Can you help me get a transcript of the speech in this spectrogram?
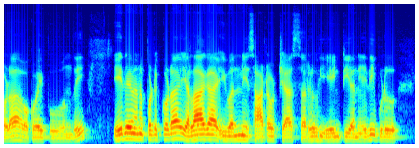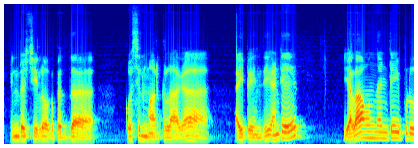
కూడా ఒకవైపు ఉంది. ఏదేమైనప్పటికీ కూడా ఎలాగా ఇవన్నీ సార్ట్అవుట్ చేస్తారు ఏంటి అనేది ఇప్పుడు ఇండస్ట్రీలో ఒక పెద్ద క్వశ్చన్ మార్క్ లాగా అయిపోయింది. అంటే ఎలా ఉందంటే ఇప్పుడు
